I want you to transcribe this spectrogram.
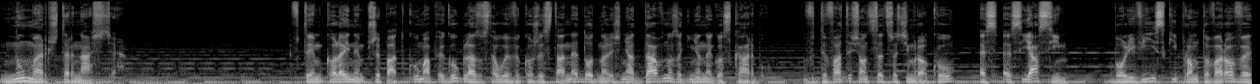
Numer 14. W tym kolejnym przypadku mapy Google zostały wykorzystane do odnalezienia dawno zaginionego skarbu. W 2003 roku SS Yasim, boliwijski prom towarowy,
